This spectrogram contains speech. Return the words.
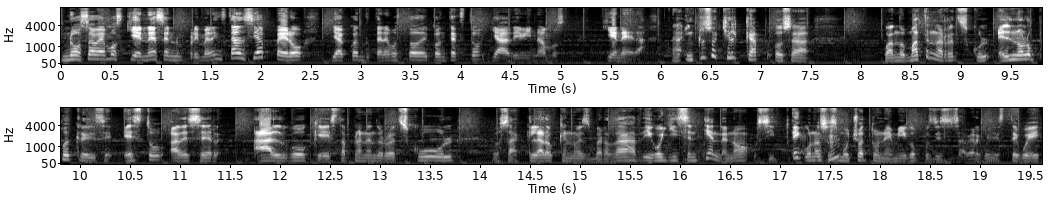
no sabemos quién es en primera instancia, pero ya cuando tenemos todo el contexto ya adivinamos quién era. Ah, incluso aquí el Cap, o sea, cuando matan a Red Skull, él no lo puede creer. Dice, esto ha de ser algo que está planeando Red Skull. O sea, claro que no es verdad. Digo, y se entiende, ¿no? Si tú conoces mucho a tu enemigo, pues dices, a ver, güey, este güey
